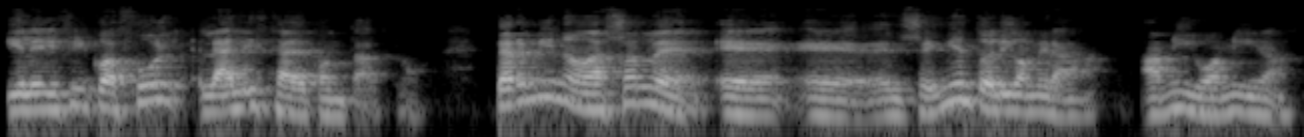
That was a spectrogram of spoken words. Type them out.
y le edifico a full la lista de contacto. Termino de hacerle eh, eh, el seguimiento, le digo, mira, amigo, amiga,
